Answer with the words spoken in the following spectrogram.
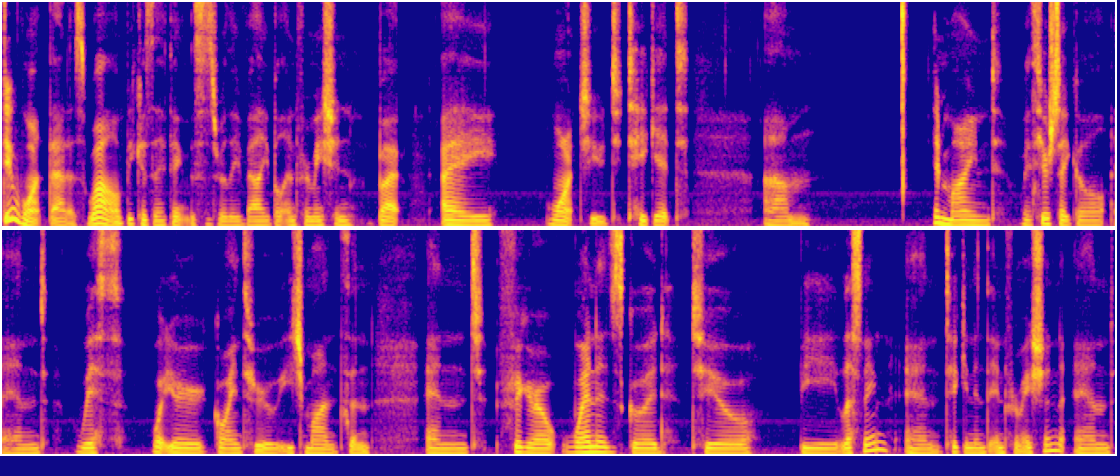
do want that as well because I think this is really valuable information but I want you to take it um, in mind with your cycle and with what you're going through each month and and figure out when is good to be listening and taking in the information and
